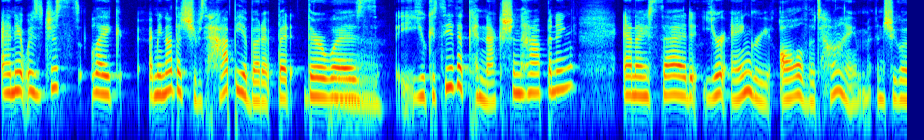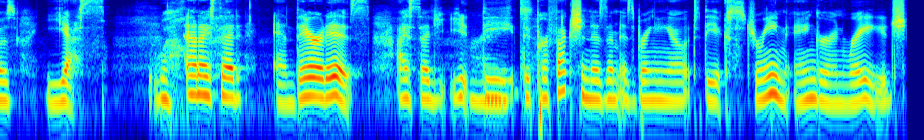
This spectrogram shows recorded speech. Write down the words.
And it was just like, I mean, not that she was happy about it, but there was, yeah. you could see the connection happening. And I said, You're angry all the time. And she goes, Yes. Well, and I said, and there it is. I said right. the the perfectionism is bringing out the extreme anger and rage,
